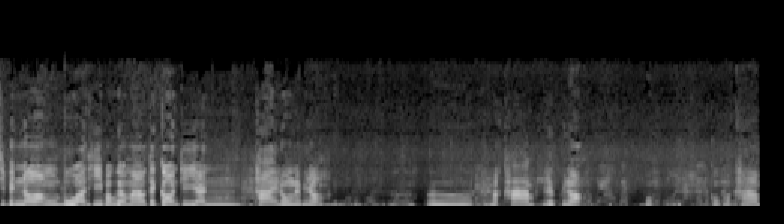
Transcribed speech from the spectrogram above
สิเป็นน้องบัวที่เบาเอื้อมาเอาแต่ก้อนที่อันถ่ายลงนะพี่น้องมะขามพี่ลึกพี่น้องผู้กกมะขาม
